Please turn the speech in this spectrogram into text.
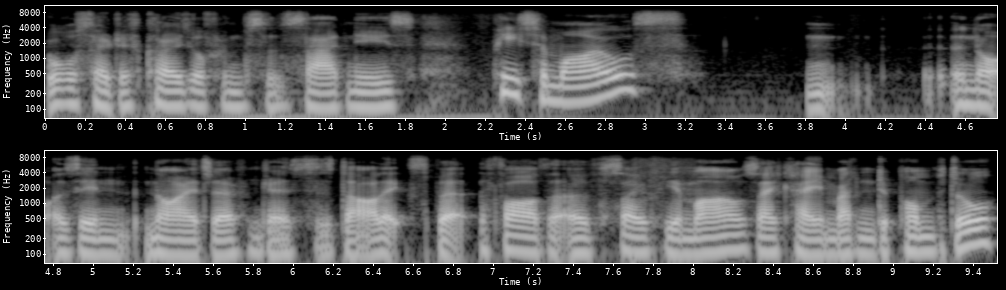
also, just close off with some sad news. Peter Myles, not as in Nyder from Genesis Daleks, but the father of Sophia Myles, aka Madame de Pompadour,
